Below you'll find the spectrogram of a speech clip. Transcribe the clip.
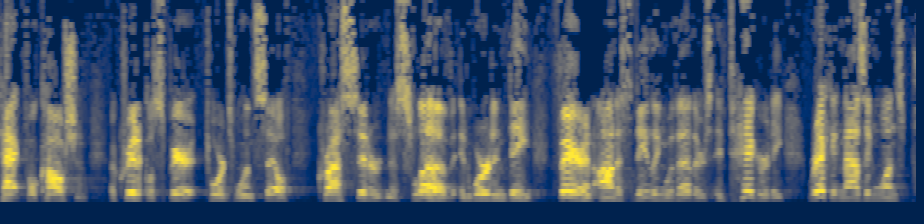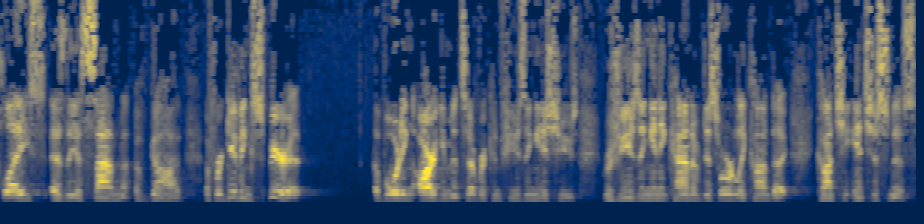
tactful caution, a critical spirit towards oneself, Christ centeredness, love in word and deed, fair and honest dealing with others, integrity, recognizing one's place as the assignment of God, a forgiving spirit, avoiding arguments over confusing issues, refusing any kind of disorderly conduct, conscientiousness,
